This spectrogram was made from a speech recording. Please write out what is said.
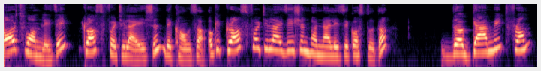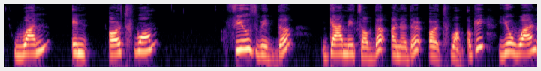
अर्थवर्मले चाहिँ क्रस फर्टिलाइजेसन देखाउँछ। ओके क्रस फर्टिलाइजेसन भन्नाले चाहिँ कस्तो त? The gamete from one in earthworm fuse with the gametes of the another earthworm okay यो वान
